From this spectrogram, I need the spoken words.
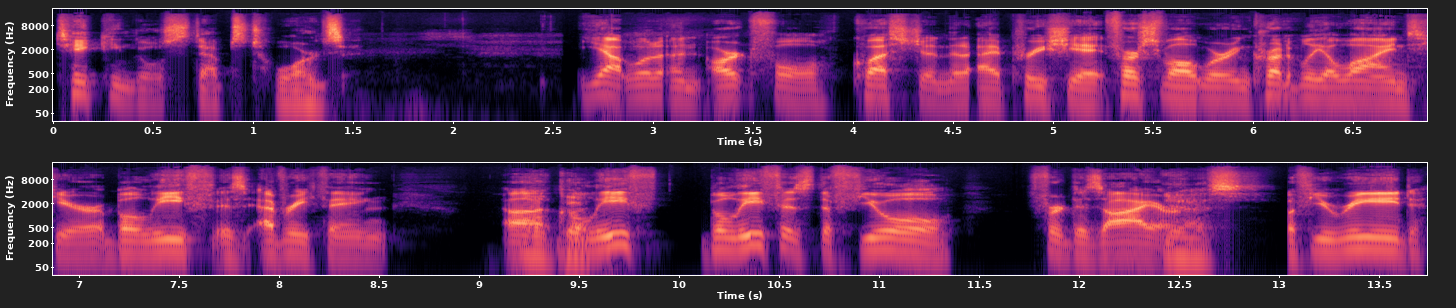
taking those steps towards it. Yeah, what an artful question that I appreciate. First of all, we're incredibly aligned here. Belief is everything. Uh, oh, belief belief is the fuel for desire. Yes. If you read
